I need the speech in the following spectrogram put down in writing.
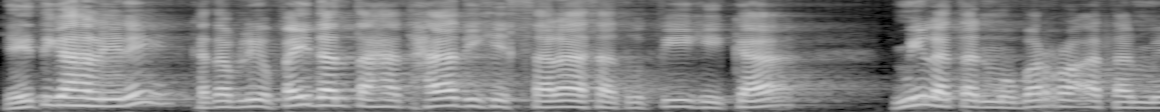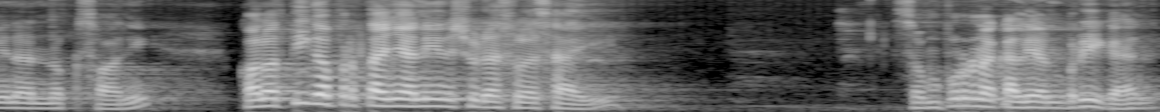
Jadi tiga hal ini kata beliau faidan tahat hadhihi thalathatu fihi ka milatan mubarra'atan minan nuqsani. Kalau tiga pertanyaan ini sudah selesai, sempurna kalian berikan,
